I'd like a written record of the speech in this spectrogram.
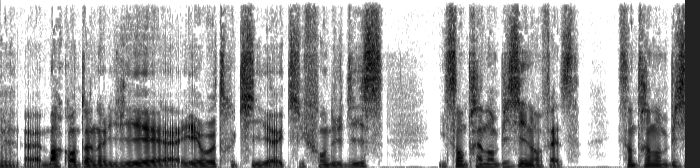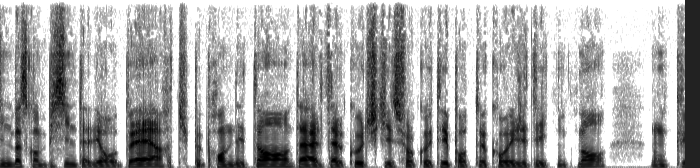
mmh. Marc-Antoine Olivier et autres qui, qui font du 10, ils s'entraînent en piscine en fait. Ils s'entraînent en piscine parce qu'en piscine, tu as des repères, tu peux prendre des temps, tu as, le coach qui est sur le côté pour te corriger techniquement. Donc,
